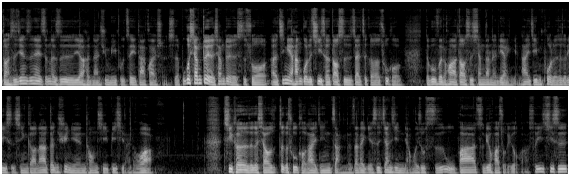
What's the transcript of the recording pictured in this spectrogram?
短时间之内真的是要很难去弥补这一大块损失。不过相对的，相对的是说，呃，今年韩国的汽车倒是在这个出口的部分的话，倒是相当的亮眼，它已经破了这个历史新高。那跟去年同期比起来的话，汽车的这个销这个出口它已经涨了，大概也是将近两位数，十五趴、十六趴左右吧。所以其实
